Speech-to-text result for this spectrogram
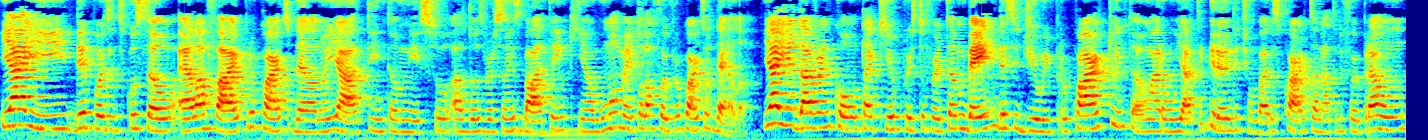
e aí, depois da discussão, ela vai pro quarto dela no iate. Então, nisso, as duas versões batem que em algum momento ela foi pro quarto dela. E aí, o Davern conta que o Christopher também decidiu ir pro quarto. Então, era um iate grande, tinham vários quartos. A Natalie foi para um,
